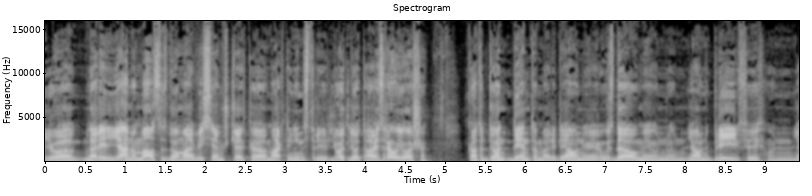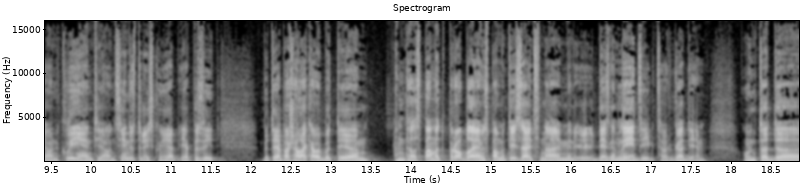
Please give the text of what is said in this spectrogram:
Jo arī jā, no malas es domāju, visiem šķiet, ka mārketinga industrija ir ļoti, ļoti aizraujoša. Katru dienu tomēr ir jauni uzdevumi, un, un jauni brīfi, un jauni klienti, jaunas industrijas, ko iep, iepazīt. Bet tajā pašā laikā varbūt tie, tās pamata problēmas, pamata izaicinājumi ir, ir diezgan līdzīgi caur gadiem. Un tad uh,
